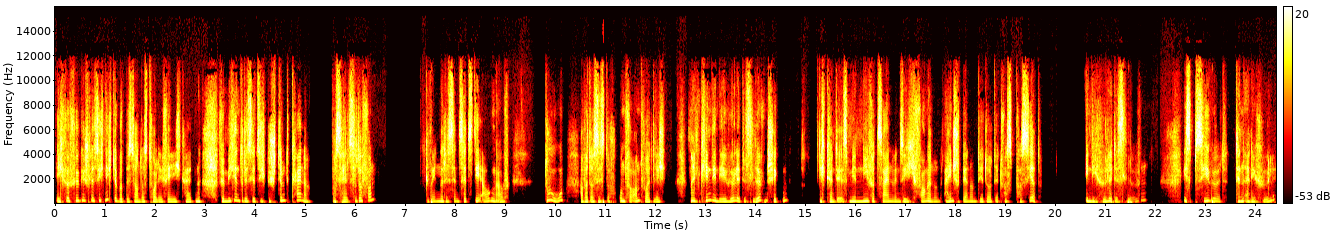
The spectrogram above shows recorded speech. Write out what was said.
Ich verfüge schließlich nicht über besonders tolle Fähigkeiten. Für mich interessiert sich bestimmt keiner. Was hältst du davon? Gwen riss entsetzt die Augen auf. Du? Aber das ist doch unverantwortlich. Mein Kind in die Höhle des Löwen schicken? Ich könnte es mir nie verzeihen, wenn sie dich fangen und einsperren und dir dort etwas passiert. In die Höhle des Löwen? Ist Pseeworld denn eine Höhle?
